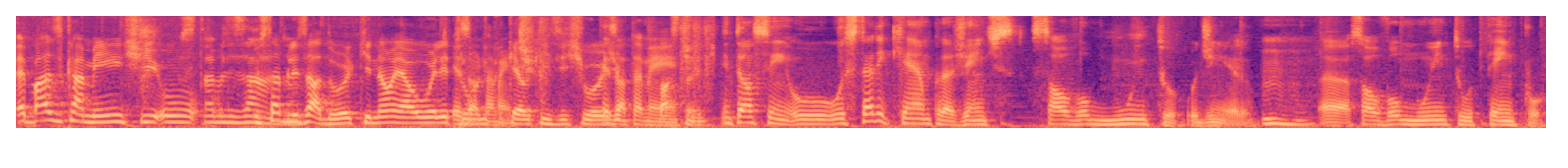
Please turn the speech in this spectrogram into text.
é basicamente um Estabilizador. um estabilizador que não é o eletrônico, Exatamente. que é o que existe hoje Exatamente. bastante. Então, assim, o, o Steadicam pra gente salvou muito o dinheiro. Uh, salvou muito o tempo.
